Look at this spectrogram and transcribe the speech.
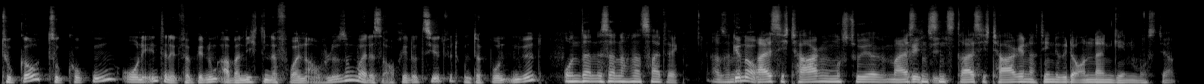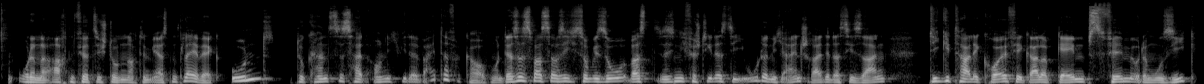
to go zu gucken, ohne Internetverbindung, aber nicht in der vollen Auflösung, weil das auch reduziert wird, unterbunden wird. Und dann ist er nach einer Zeit weg. Also nach genau. 30 Tagen musst du ja, meistens sind es 30 Tage, nachdem du wieder online gehen musst, ja. Oder nach 48 Stunden nach dem ersten Playback. Und du kannst es halt auch nicht wieder weiterverkaufen. Und das ist was, was ich sowieso, was ich nicht verstehe, dass die EU da nicht einschreitet, dass sie sagen, digitale Käufe, egal ob Games, Filme oder Musik,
